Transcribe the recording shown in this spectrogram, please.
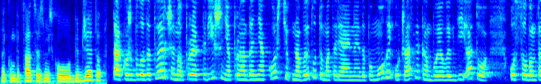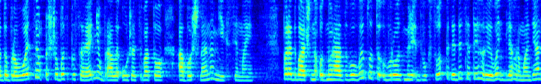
на компенсацію з міського бюджету. Також було затверджено проект рішення про надання коштів на виплату матеріальної допомоги учасникам бойових дій АТО, особам та добровольцям, що безпосередньо брали участь в АТО або членам їх сімей. Передбачено одноразову виплату в розмірі 250 гривень для громадян,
